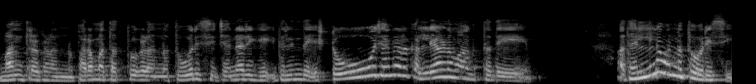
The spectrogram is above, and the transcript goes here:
ಮಂತ್ರಗಳನ್ನು, ಪರಮ ತತ್ವಗಳನ್ನು ತೋರಿಸಿ ಜನರಿಗೆ ಇದರಿಂದ ಎಷ್ಟೋ ಜನರ ಕಲ್ಯಾಣವಾಗುತ್ತದೆ. ಅದೆಲ್ಲವನ್ನು ತೋರಿಸಿ,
